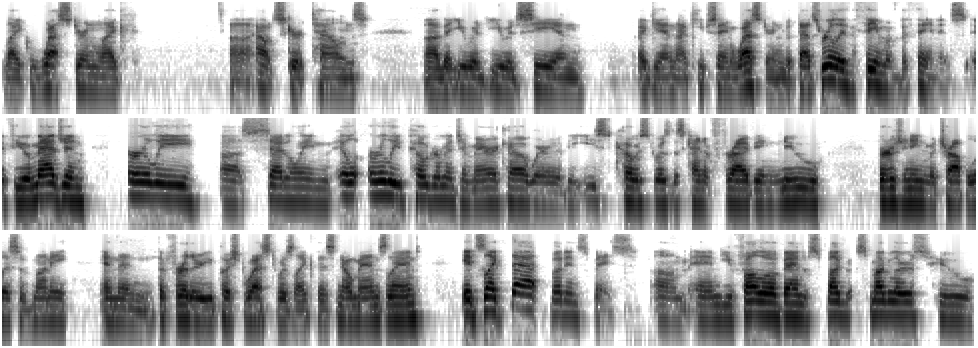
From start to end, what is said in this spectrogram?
like western like uh, outskirt towns uh, that you would you would see in again i keep saying western but that's really the theme of the thing. It's if you imagine early uh, settling il- early pilgrimage america where the east coast was this kind of thriving new burgeoning metropolis of money and then the further you pushed west was like this no man's land. It's like that but in space. Um, and you follow a band of smug- smugglers who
